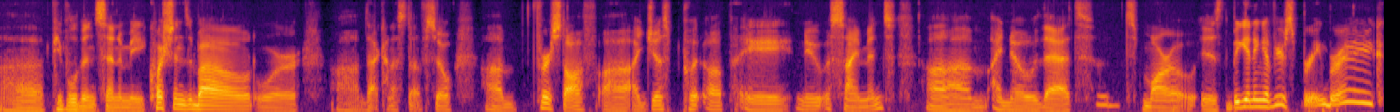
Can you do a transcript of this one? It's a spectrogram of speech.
uh, people have been sending me questions about or uh, that kind of stuff. So um, first off, uh, I just put up a new assignment. Um, I know that tomorrow is the beginning of your spring break,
